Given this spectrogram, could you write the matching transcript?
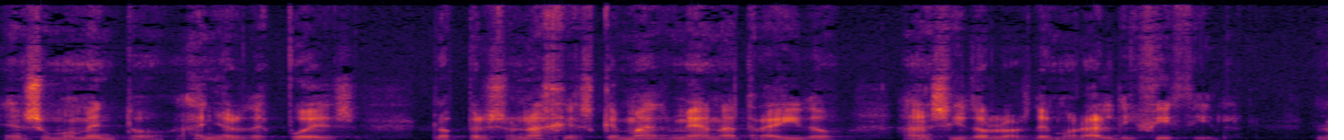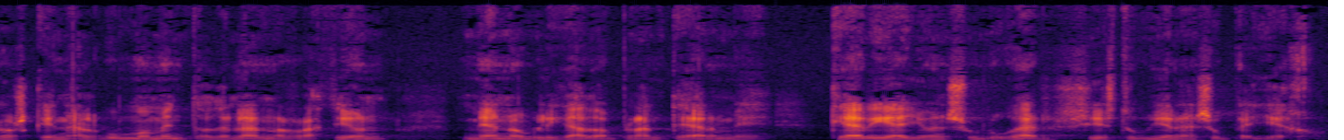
En su momento, años después, los personajes que más me han atraído han sido los de moral difícil, los que en algún momento de la narración me han obligado a plantearme qué haría yo en su lugar si estuviera en su pellejo.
